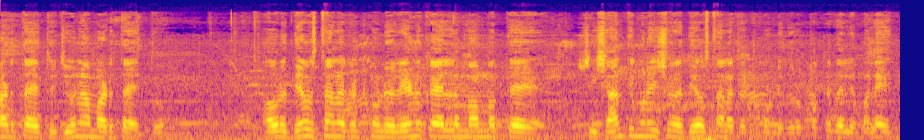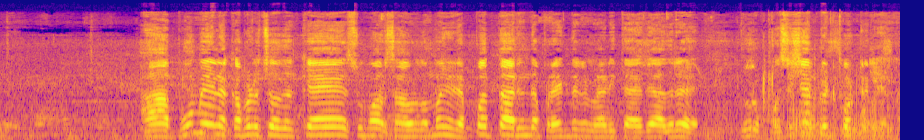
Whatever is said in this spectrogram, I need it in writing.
ಮಾಡ್ತಾ ಇತ್ತು, ಜೀವನ ಮಾಡ್ತಾ ಇತ್ತು. ಅವರು ದೇವಸ್ಥಾನ ಕಟ್ಕೊಂಡು ರೇಣುಕಾ ಯಲ್ಲಮ್ಮ ಮತ್ತು ಶ್ರೀ ಶಾಂತಿ ಮುನೀಶ್ವರ ದೇವಸ್ಥಾನ ಕಟ್ಕೊಂಡಿದ್ದರು. ಪಕ್ಕದಲ್ಲಿ ಮನೆ ಇತ್ತು. ಆ ಭೂಮಿಯನ್ನು ಕಬಳಿಸೋದಕ್ಕೆ ಸುಮಾರು ಸಾವಿರದ ಒಂಬೈನೂರ ಎಪ್ಪತ್ತಾರರಿಂದ ಪ್ರಯತ್ನಗಳು ನಡೀತಾ ಇದೆ. ಆದರೆ ಇವರು ಪೊಸಿಷನ್ ಬಿಟ್ಕೊಟ್ಟಿರಲಿಲ್ಲ.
